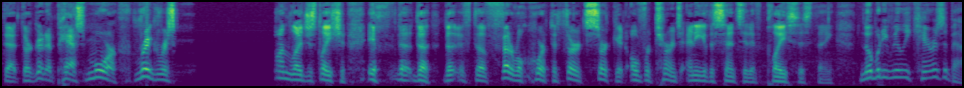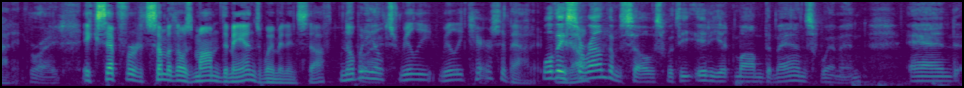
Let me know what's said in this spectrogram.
that they're going to pass more rigorous on legislation if the, the, the if the federal court the third circuit overturns any of the sensitive places thing nobody really cares about it Right. except for some of those mom demands women and stuff nobody Right. else really really cares about it Well, they you know? surround themselves with the idiot mom demands women, and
